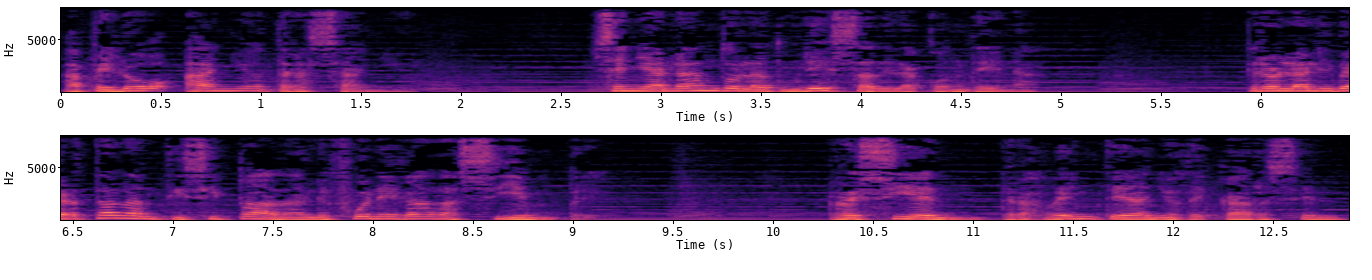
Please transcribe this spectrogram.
apeló año tras año, señalando la dureza de la condena, pero la libertad anticipada le fue negada siempre. Recién, tras veinte años de cárcel,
